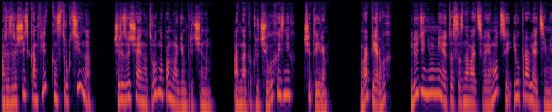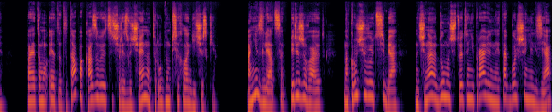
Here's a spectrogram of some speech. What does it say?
А разрешить конфликт конструктивно чрезвычайно трудно по многим причинам. Однако ключевых из них — четыре. Во-первых, люди не умеют осознавать свои эмоции и управлять ими, Поэтому этот этап оказывается чрезвычайно трудным психологически. Они злятся, переживают, накручивают себя, начинают думать, что это неправильно и так больше нельзя.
